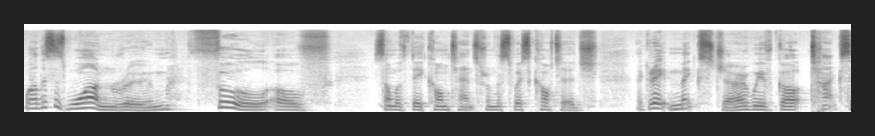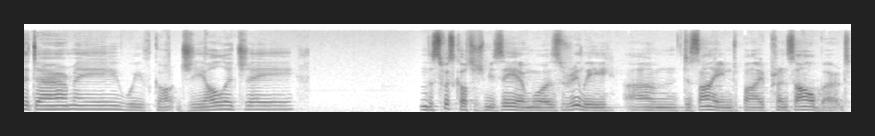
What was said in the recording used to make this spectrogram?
Well, this is one room full of some of the contents from the Swiss cottage. A great mixture. We've got taxidermy, we've got geology, the Swiss Cottage Museum was really um, designed by Prince Albert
